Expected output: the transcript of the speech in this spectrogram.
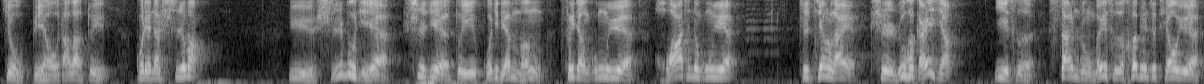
就表达了对国联的失望，与时不解世界对于国际联盟、非战公约、华盛顿公约之将来是如何感想，意思三种维持和平之条约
